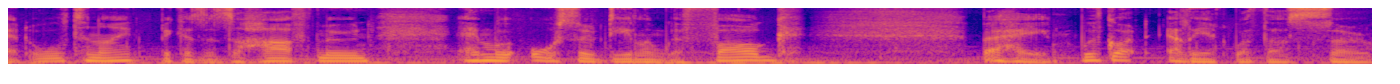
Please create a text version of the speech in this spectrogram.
at all tonight because it's a half moon, and we're also dealing with fog. But hey, we've got Elliot with us, so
